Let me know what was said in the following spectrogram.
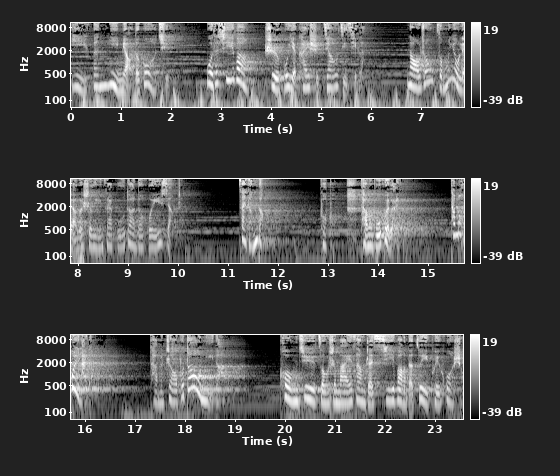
一分一秒的过去，我的希望似乎也开始焦急起来，脑中总有两个声音在不断的回响着。再等等，不不，他们不会来的，他们会来的，他们找不到你的。恐惧总是埋葬着希望的罪魁祸首，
